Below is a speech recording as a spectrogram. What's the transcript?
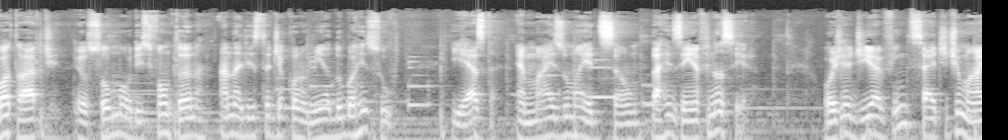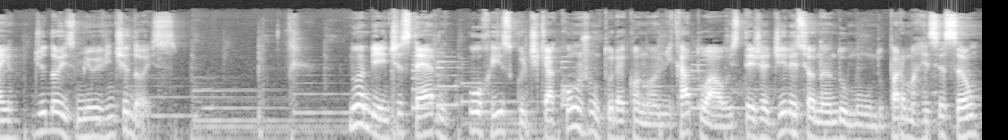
Boa tarde, eu sou Maurício Fontana, analista de economia do Banrisul, e esta é mais uma edição da Resenha Financeira. Hoje é dia 27 de maio de 2022. No ambiente externo, o risco de que a conjuntura econômica atual esteja direcionando o mundo para uma recessão,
